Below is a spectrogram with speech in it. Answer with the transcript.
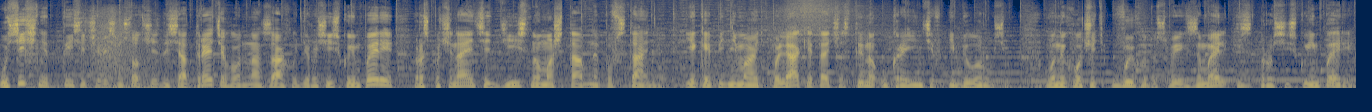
У січні 1863-го на заході Російської імперії розпочинається дійсно масштабне повстання, яке піднімають поляки та частина українців і білорусів. Вони хочуть виходу своїх земель із Російської імперії.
